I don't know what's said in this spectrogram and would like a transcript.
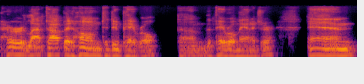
her laptop at home to do payroll, um, the payroll manager, and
